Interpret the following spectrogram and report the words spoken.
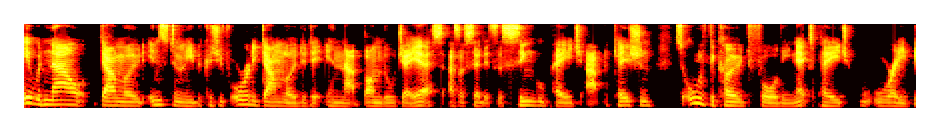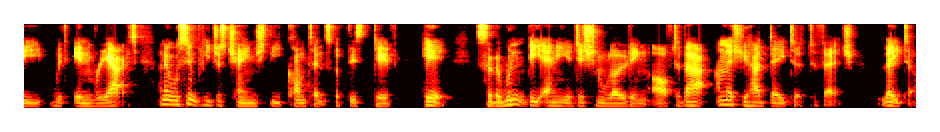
it would now download instantly because you've already downloaded it in that bundle.js. As I said, it's a single page application. So all of the code for the next page will already be within React, and it will simply just change the contents of this div here. So there wouldn't be any additional loading after that unless you had data to fetch later.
